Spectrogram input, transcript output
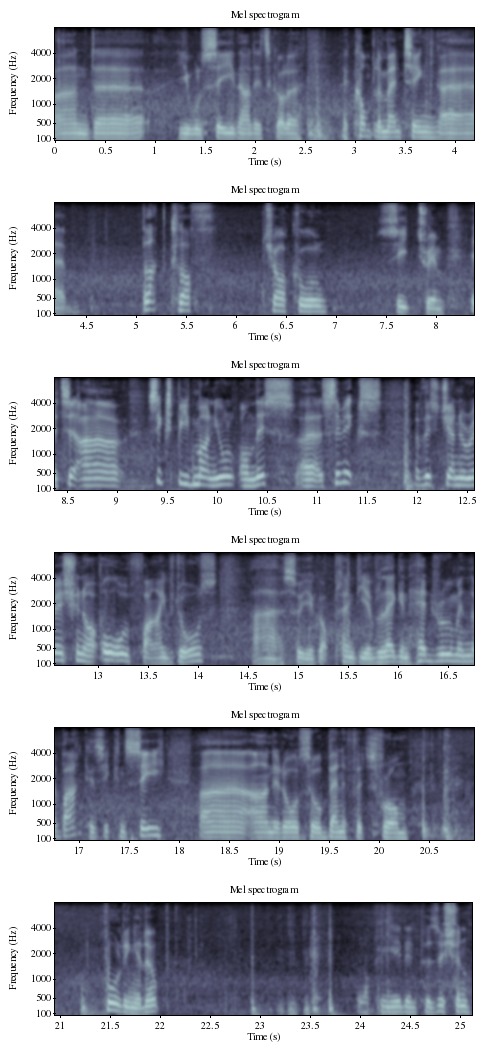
and uh, you will see that it's got a, a complementing uh, black cloth charcoal seat trim. It's a six-speed manual on this. Uh, Civics of this generation are all five doors, uh, so you've got plenty of leg and headroom in the back, as you can see, uh, and it also benefits from folding it up locking it in position.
